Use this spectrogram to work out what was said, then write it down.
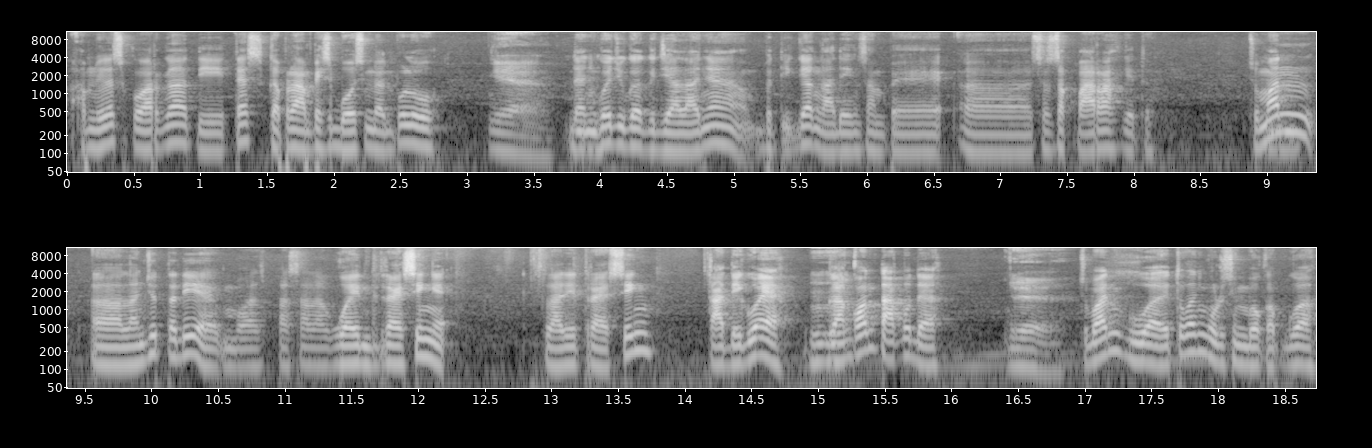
alhamdulillah sekeluarga di tes gak pernah sampai bawah 90 Iya. dan gue juga gejalanya bertiga nggak ada yang sampai eh, sesek parah gitu. Cuman eh, lanjut tadi ya pas masalah gue yang di tracing ya. Setelah di tracing KD gue ya nggak kontak udah. Iya. Cuman gua itu kan ngurusin bokap gua.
